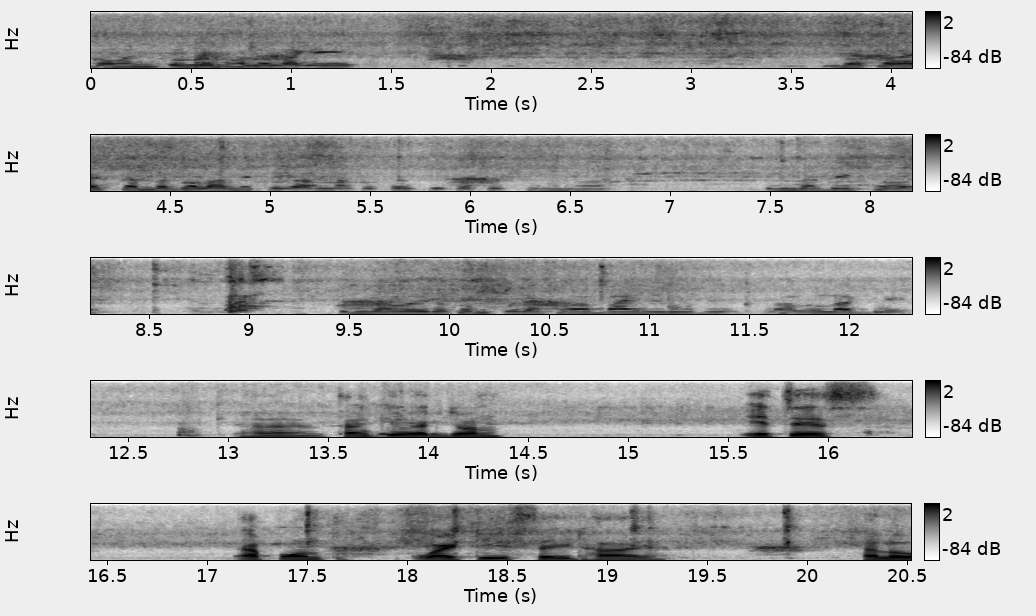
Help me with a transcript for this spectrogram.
কমেন্ট করলে ভালো লাগে। দেখো আজকে আমরা গলা মেটে রান্না করতেছি কত সুন্দর। তোমরা দেখো তোমরা ওই রকম করে খাওয়া বাইরের মধ্যে ভালো লাগবে। হ্যাঁ থ্যাংক ইউ একজন। এইচ এস অ্যাপন YT said hi hello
